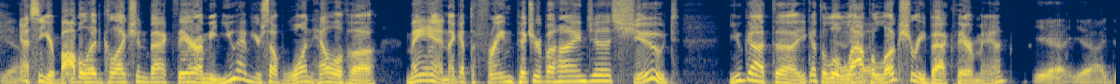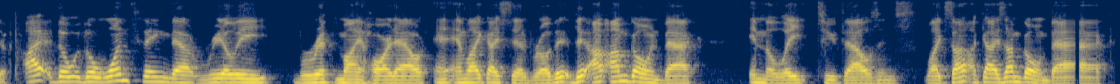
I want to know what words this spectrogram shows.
Yeah. Yeah, I see your bobblehead collection back there. I mean, you have yourself one hell of a man. I got the frame picture behind you. Shoot, you got uh, you got the little Yeah, lap got- of luxury back there, man. Yeah, yeah, I do. I the the one thing that really ripped my heart out, and, and like I said, bro, th th I- I'm going back in the late 2000s. Like, so, guys, I'm going back.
